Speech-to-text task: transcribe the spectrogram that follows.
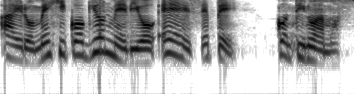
aeroméxico-medio ESP. Continuamos.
